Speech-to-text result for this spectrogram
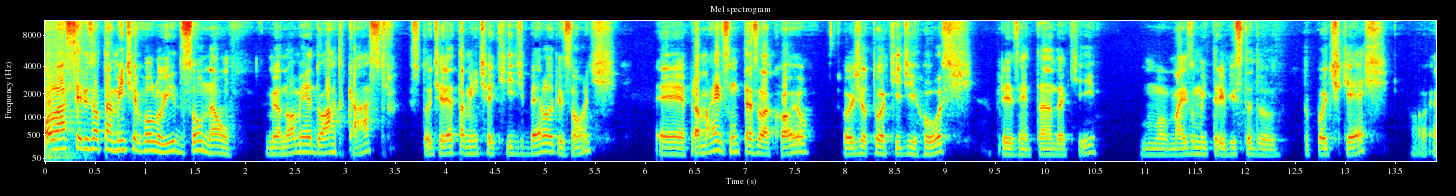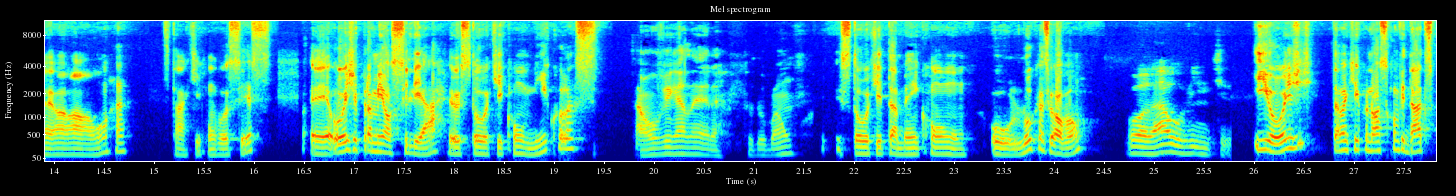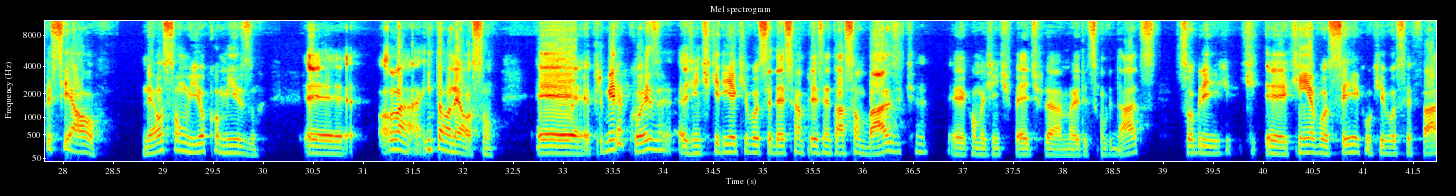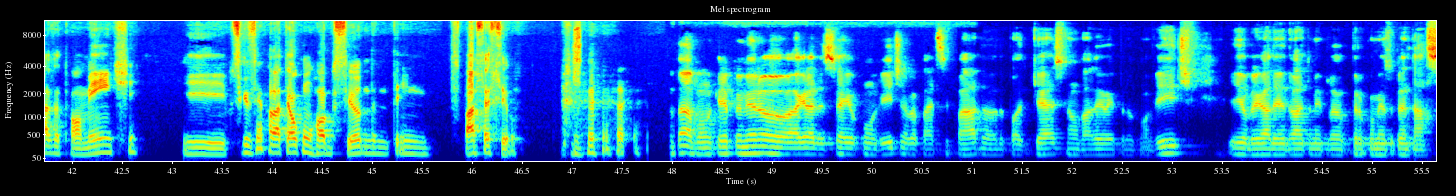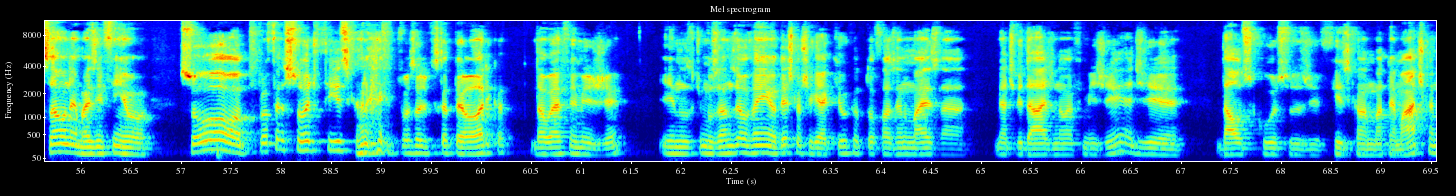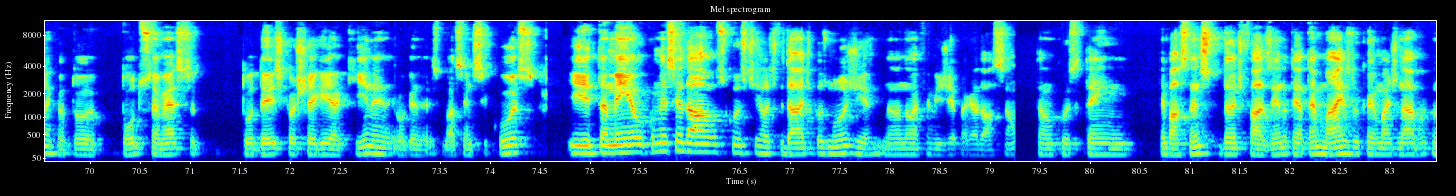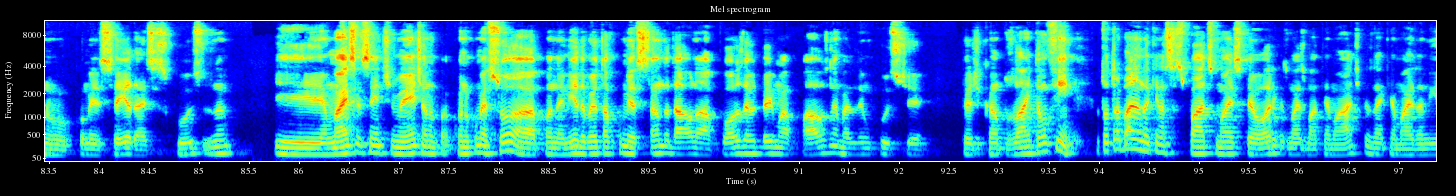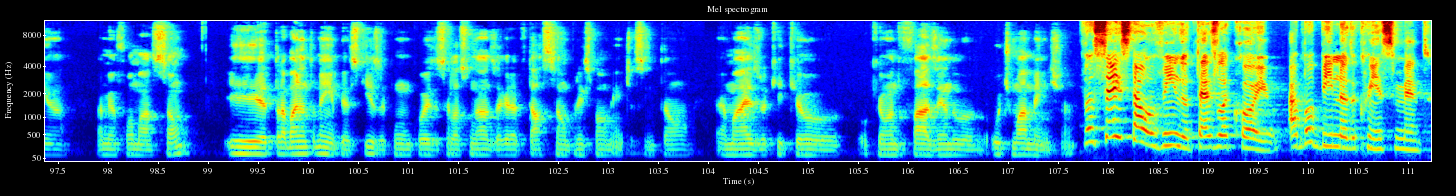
Olá, seres altamente evoluídos ou não. Meu nome é Eduardo Castro, estou diretamente aqui de Belo Horizonte é, para mais um Tesla Coil. Hoje eu estou aqui de host, apresentando aqui uma, mais uma entrevista do, do podcast. É uma honra estar aqui com vocês. É, hoje, para me auxiliar, eu estou aqui com o Nicolas. Salve, galera. Tudo bom? Estou aqui também com o Lucas Galvão. Olá, ouvinte. E hoje estamos aqui com o nosso convidado especial, Nelson Iocomiso. É, olá, então, Nelson. É, primeira coisa, a gente queria que você desse uma apresentação básica, é, como a gente pede para a maioria dos convidados, sobre é, quem é você, o que você faz atualmente. E se quiser falar até algum hobby seu, tem espaço é seu. Tá bom, eu queria primeiro agradecer o convite para participar do, do, podcast, então valeu aí pelo convite e obrigado aí, Eduardo também pelo, pelo começo da apresentação, né, mas enfim, eu sou professor de física, né, professor de física teórica da UFMG e nos últimos anos eu venho, desde que eu cheguei aqui, o que eu estou fazendo mais na minha atividade na UFMG é de dar os cursos de física e matemática, né, que eu estou todo semestre, tô desde que eu cheguei aqui, né, organizo bastante esse curso, e também eu comecei a dar os cursos de relatividade e cosmologia na, na UFMG para graduação. Então, o curso tem, tem bastante estudante fazendo, tem até mais do que eu imaginava quando eu comecei a dar esses cursos, né? E mais recentemente, quando começou a pandemia, depois eu estava começando a dar aula após, daí eu dei uma pausa, né? Mas dei um curso de de campus lá. Então, enfim, eu estou trabalhando aqui nessas partes mais teóricas, mais matemáticas, né? Que é mais a minha, a minha formação. E trabalhando também em pesquisa com coisas relacionadas à gravitação, principalmente, assim. Então, é mais o que, que, eu, o que eu ando fazendo ultimamente. Né? Você está ouvindo Tesla Coil, a bobina do conhecimento.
